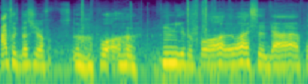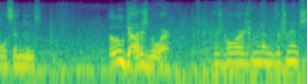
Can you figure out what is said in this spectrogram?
I took that shit off. Uh, full, uh, me the full auto. I said, nah, full cinders. Oh god, there's more. There's more. They're coming down to the trench.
